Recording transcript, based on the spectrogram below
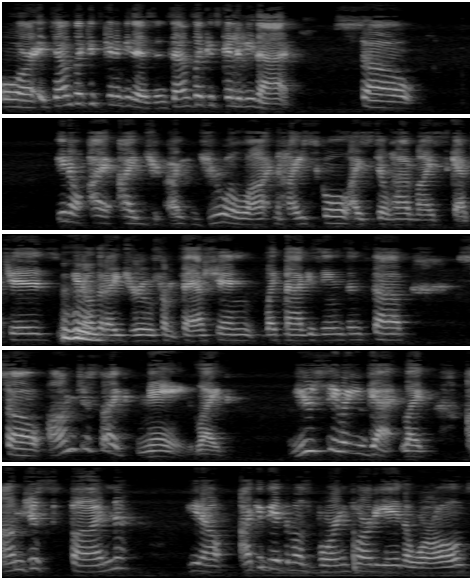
or "It sounds like it's going to be this," and "Sounds like it's going to be that." So, you know, I I, I drew a lot in high school. I still have my sketches, you know, Mhm. that I drew from fashion like magazines and stuff. So I'm just like me, like you see what you get. Like I'm just fun. You know, I could be at the most boring party in the world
